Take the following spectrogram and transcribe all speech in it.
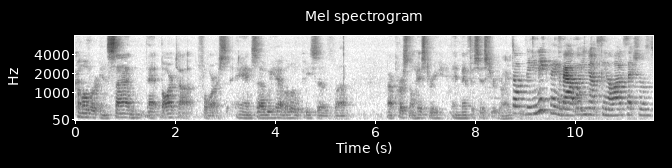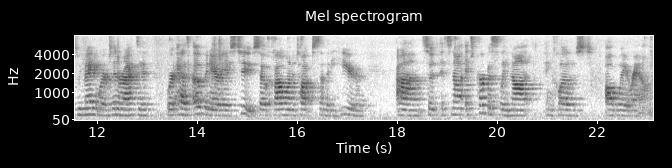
come over and sign that bar top for us. And so we have a little piece of, uh, our personal history and Memphis history, right? So the unique thing about what you don't see in a lot of sectionals is we made it where it's interactive, where it has open areas too. So if I want to talk to somebody here, um, so it's not, it's purposely not enclosed all the way around.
